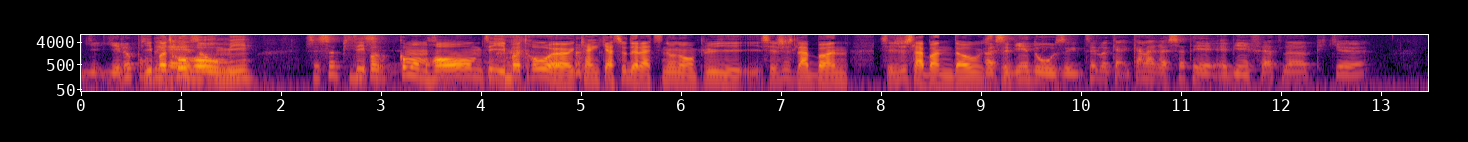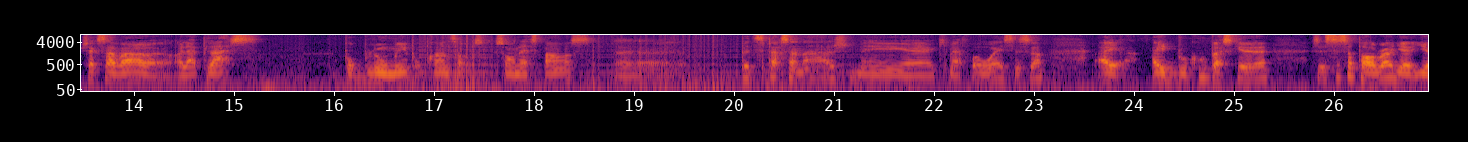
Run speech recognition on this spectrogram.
Il, est là pour il est des pas trop homey. C'est ça, puis il pas comme on home, tu sais, il est pas trop euh, caricature de latino non plus. c'est juste la bonne, c'est juste la bonne dose. Ouais, c'est bien dosé. Tu sais, là, quand, quand la recette est, est bien faite, là, puis que chaque saveur a la place pour bloomer, pour prendre son, son espace. euh, petit personnage, mais euh, qui, ma foi, ouais, c'est ça, aide, aide beaucoup parce que c'est ça, Paul Rudd, il y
